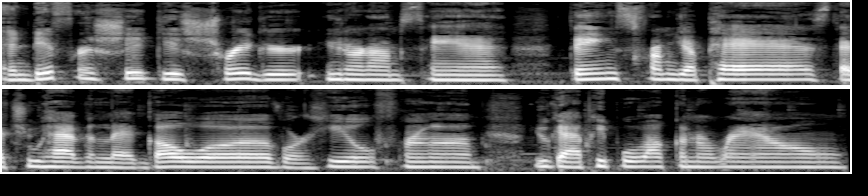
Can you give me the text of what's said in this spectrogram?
And different shit gets triggered. You know what I'm saying? Things from your past that you haven't let go of or healed from. You got people walking around.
